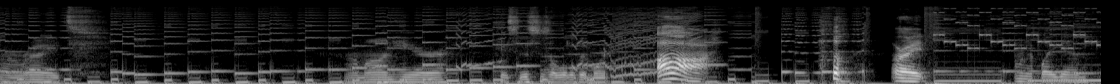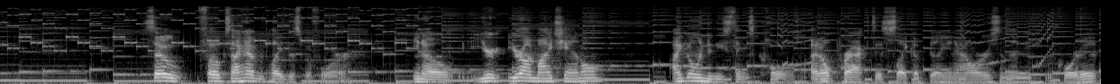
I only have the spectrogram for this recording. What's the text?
Alright. I'm on here. Okay, so this is a little bit more... Ah! Alright. So, folks, I haven't played this before. You know, you're you're on my channel. I go into these things cold. I don't practice like a billion hours and then record it.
